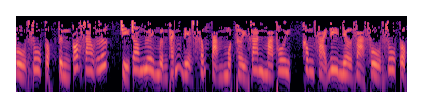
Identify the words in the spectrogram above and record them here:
phù du tộc từng có giao ước, chỉ cho ngươi mượn thánh địa sống tạm một thời gian mà thôi, không phải đi nhờ vả phù du tộc.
